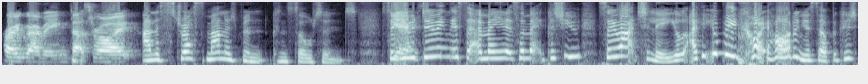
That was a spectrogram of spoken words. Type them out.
programming, that's right. and a stress management consultant. So you were doing this. I mean, it's because you. So actually, I think you're being quite hard on yourself because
